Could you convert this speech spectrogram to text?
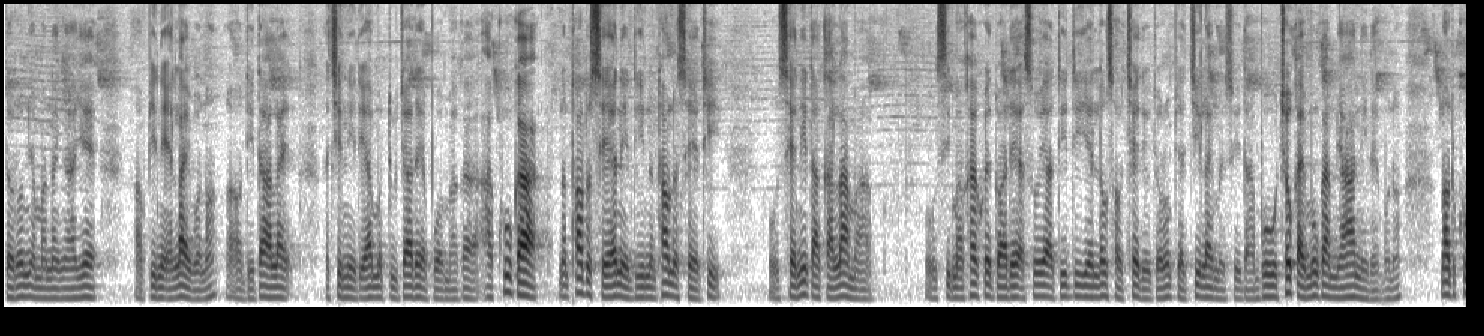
ကျွန်တော်မြန်မာနိုင်ငံရဲ့ပြည်နယ်အလိုက်ပေါ့နော်ဒေတာအလိုက်အခြေအနေတွေကမတူကြတဲ့အပေါ်မှာကအခုက2010ကနေဒီ2020အထိဟို10နှစ်တာကာလမှာ ဟိုစီမံခန့်ခွဲသွားတဲ့အစိုးရအတီးတီးရဲ့လှုပ်ဆောင်ချက်တွေကိုကျွန်တော်ပြန်ကြည့်လိုက်မယ်ဆိုရင်ဒါဘူချုပ်ကင်မှုကများနေတယ်ပေါ့နော်နောက်တစ်ခု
